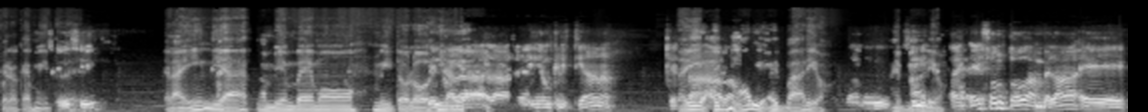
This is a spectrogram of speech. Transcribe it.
creo que es sí, de la India. También vemos mitología. La, la religión cristiana. hay, varios, hay varios. Hay varios. son todas, ¿verdad? Eh,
